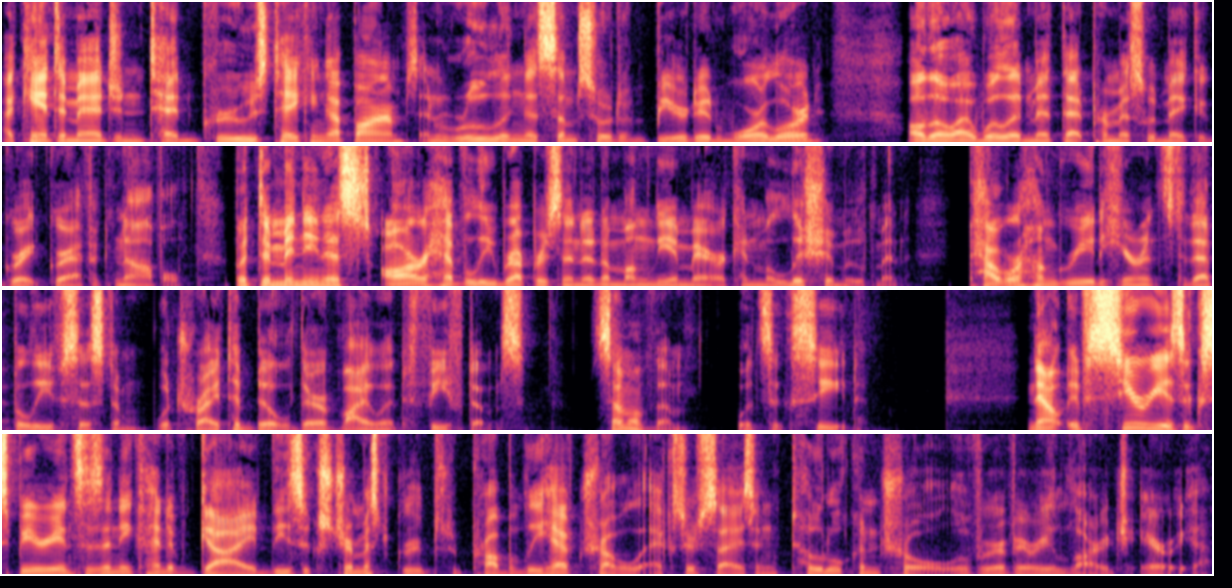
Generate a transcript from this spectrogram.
I can't imagine Ted Cruz taking up arms and ruling as some sort of bearded warlord, although I will admit that premise would make a great graphic novel. But Dominionists are heavily represented among the American militia movement. Power hungry adherents to that belief system would try to build their violent fiefdoms. Some of them would succeed. Now, if Syria's experience is any kind of guide, these extremist groups would probably have trouble exercising total control over a very large area,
